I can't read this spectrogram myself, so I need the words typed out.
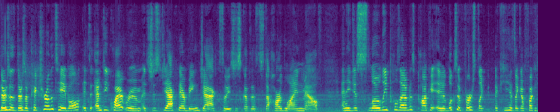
there's a there's a picture on the table. It's an empty, quiet room. It's just Jack there being Jack. So he's just got this just a hard line mouth, and he just slowly pulls out of his pocket. And it looks at first like, like he has like a fucking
